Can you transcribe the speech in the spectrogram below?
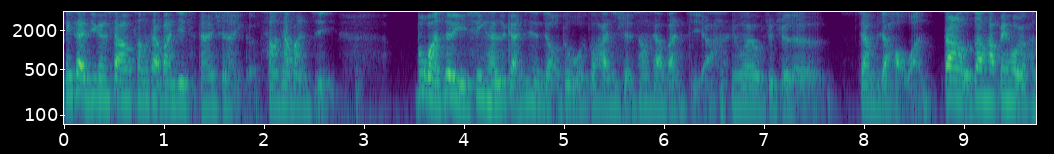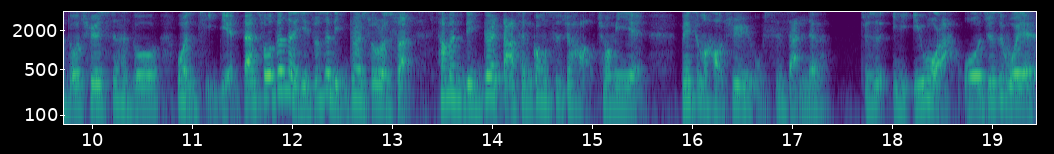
一赛季跟下上下半季是单选哪一个？上下半季，不管是理性还是感性的角度，我都还是选上下半季啊，因为我就觉得这样比较好玩。当然我知道他背后有很多缺失、很多问题点，但说真的，也就是领队说了算，他们领队达成共识就好，球迷也。没什么好去五四三的，就是以以我啦，我就是我也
